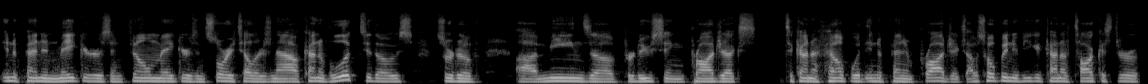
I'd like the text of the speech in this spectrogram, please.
independent makers and filmmakers and storytellers now kind of look to those sort of uh, means of producing projects to kind of help with independent projects. I was hoping if you could kind of talk us through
